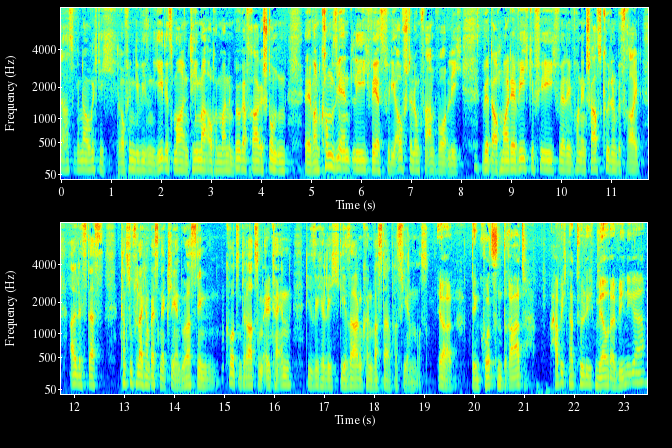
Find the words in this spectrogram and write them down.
da hast du genau richtig darauf hingewiesen. Jedes Mal ein Thema, auch in meinen Bürgerfragestunden. Äh, wann kommen sie endlich? Wer ist für die Aufstellung verantwortlich? Wird auch mal der Weg gefegt? Wird von den Schafsködeln befreit? Alles das kannst du vielleicht am besten erklären. Du hast den kurzen Draht zum LKN, die sicherlich dir sagen können, was da passieren muss. Ja, den kurzen Draht habe ich natürlich mehr oder weniger.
